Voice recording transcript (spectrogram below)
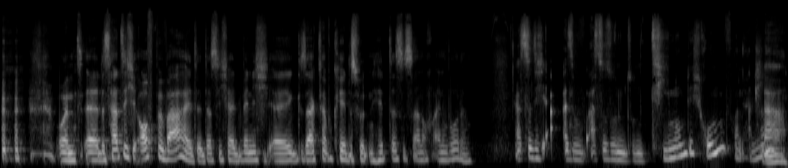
und äh, das hat sich oft bewahrheitet, dass ich halt, wenn ich äh, gesagt habe, okay, das wird ein Hit, dass es dann auch ein wurde. Hast du dich, also hast du so ein, so ein Team um dich rum von anderen? Klar,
